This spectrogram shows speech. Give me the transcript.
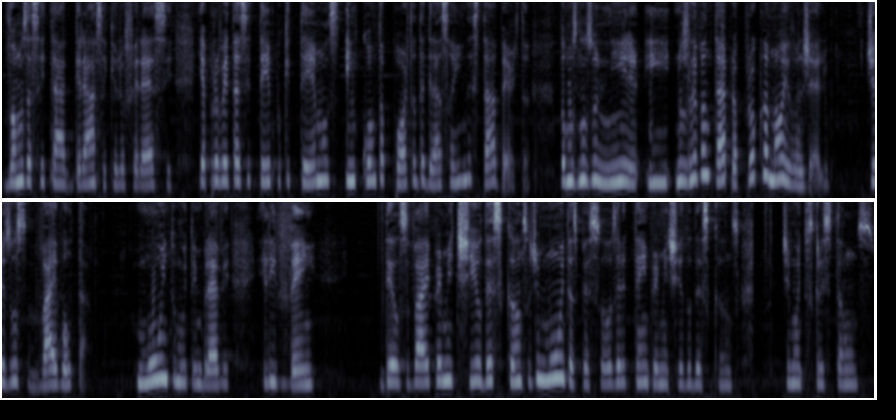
Vamos aceitar a graça que Ele oferece e aproveitar esse tempo que temos enquanto a porta da graça ainda está aberta. Vamos nos unir e nos levantar para proclamar o Evangelho. Jesus vai voltar. Muito, muito em breve ele vem. Deus vai permitir o descanso de muitas pessoas, ele tem permitido o descanso de muitos cristãos.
